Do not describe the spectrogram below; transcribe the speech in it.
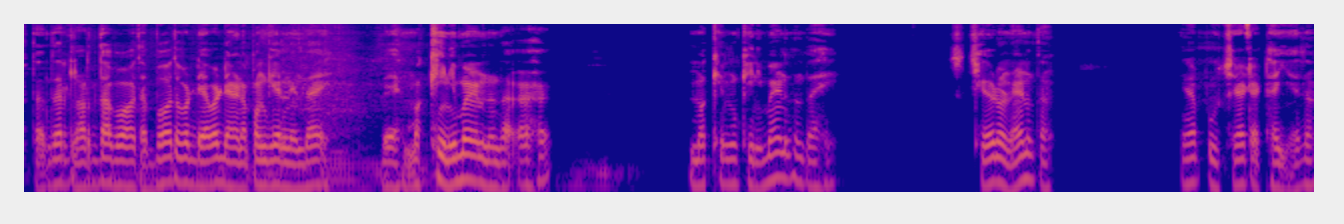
ਪਤੰਦਰ ਲੜਦਾ ਬਹੁਤ ਹੈ। ਬਹੁਤ ਵੱਡੇ ਵੱਡਿਆਂ ਨਾਲ ਪੰਗੇ ਲੈਂਦਾ ਏ ਵੇਖ, ਮੱਖੀ ਨਹੀਂ ਬਣ ਦਿੰਦਾ। ਆਹ। ਮੱਖੀ ਮੁੱਖੀ ਨਹੀਂ ਬਣ ਦਿੰਦਾ ਇਹ। ਛੇੜੋ ਨਾ ਇਹਨੂੰ ਤਾਂ। ਇਹਦਾ ਪੁੱਛਿਆ ਟੱਠਾ ਹੀ ਹੈ ਤਾਂ।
